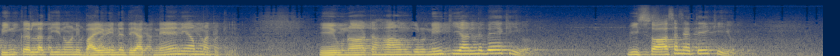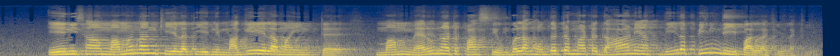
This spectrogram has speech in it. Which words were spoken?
පින් කරලා තියෙනවනේ බය වෙන්න දෙයක් නැහැ නේ අම්මට කියලා. ඒ වුණාට හාමුදුරනේ කියන්න බෑ කිව්වා. විශ්වාස නැතේ කිව්වා. ඒ නිසා මම නම් කියලා තියෙන්නේ මගේ ළමයින්ට මම මැරුණට පස්සේ උඹලා හොඳට මට දානයක් දීලා පින් දීපල්ලා කියලා කිව්වා.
